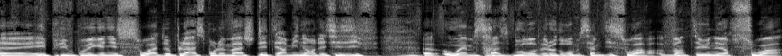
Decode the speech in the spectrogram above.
Euh, et puis vous pouvez gagner soit deux places pour le match déterminant, décisif euh, OM Strasbourg au Vélodrome samedi soir 21h, soit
